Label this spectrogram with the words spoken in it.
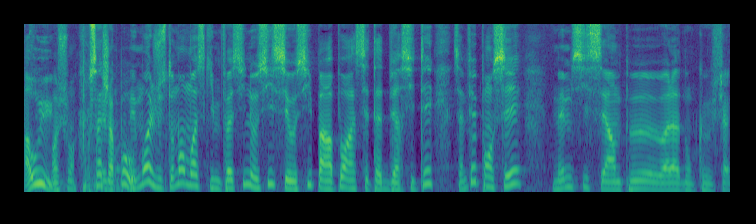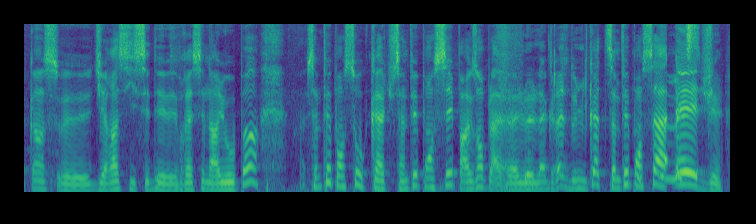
Ah oui, Franchement. pour ça, chapeau. Mais moi, justement, moi, ce qui me fascine aussi, c'est aussi par rapport à cette adversité. Ça me fait penser, même si c'est un peu, voilà, donc euh, chacun se dira si c'est des vrais scénarios ou pas. Ça me fait penser au catch. Ça me fait penser, par exemple, à euh, la Grèce 2004. Ça me fait penser à Edge.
